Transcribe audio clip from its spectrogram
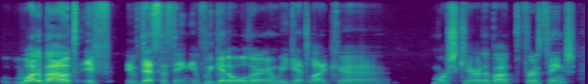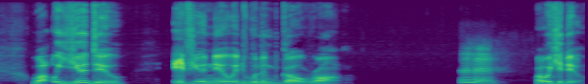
what about if if that's the thing? If we get older and we get like uh, more scared about first things. What would you do if you knew it wouldn't go wrong? hmm What would you do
